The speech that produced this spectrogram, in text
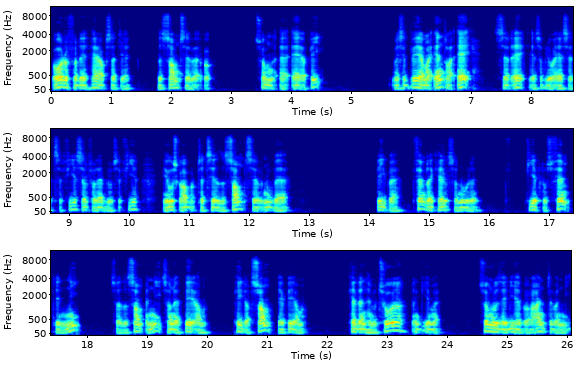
8, for det her opsat jeg ved sum til at være summen af A og B. Hvis jeg beder om at ændre A, sæt A, ja, så bliver A sat til 4, selv for det bliver til 4. Jeg husker at opdatere sum til at nu være B var 5, der ikke halv, så nu er det 4 plus 5, det er 9. Så the sum er 9, så når jeg beder om p.sum, jeg beder om, kald den her metode, den giver mig summen ud jeg lige har beregnet, det var 9.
